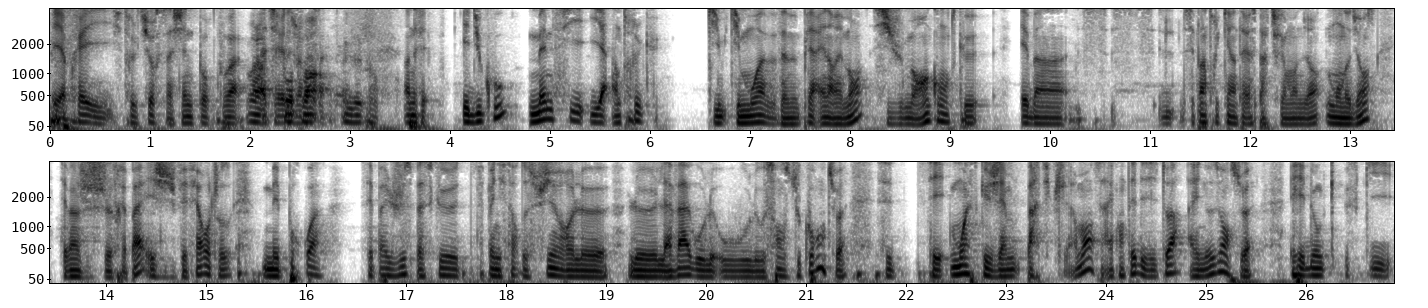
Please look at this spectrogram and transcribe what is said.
et après il structure sa chaîne pour pouvoir Voilà, attirer pour les gens pouvoir- ça. exactement. En effet. Et du coup, même s'il y a un truc qui, qui moi va me plaire énormément, si je me rends compte que eh ben c'est pas un truc qui intéresse particulièrement mon audience, eh ben je, le ferai pas et je vais faire autre chose. Mais pourquoi? C'est pas juste parce que c'est pas une histoire de suivre le, le la vague ou le, ou le sens du courant, tu vois. C'est c'est moi ce que j'aime particulièrement, c'est raconter des histoires à une audience, tu vois. Et donc ce qui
